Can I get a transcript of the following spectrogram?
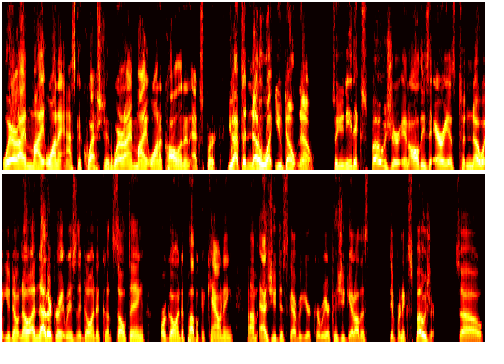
where I might want to ask a question, where I might want to call in an expert. You have to know what you don't know. So you need exposure in all these areas to know what you don't know. Another great reason to go into consulting or go into public accounting um, as you discover your career because you get all this different exposure. So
